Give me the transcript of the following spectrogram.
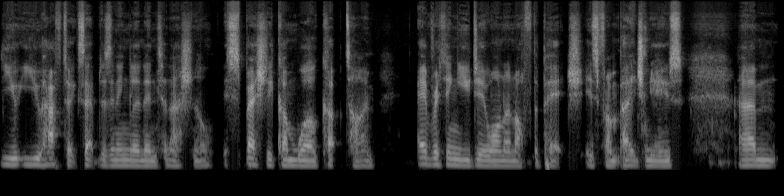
you you have to accept as an England international, especially come World Cup time. Everything you do on and off the pitch is front page news. Um,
